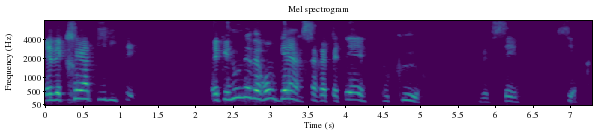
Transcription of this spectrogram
et de créativité, et que nous ne verrons guère se répéter au cours de ces siècles.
